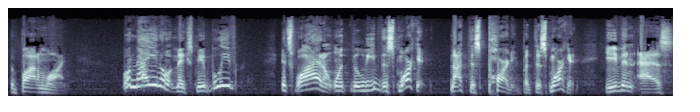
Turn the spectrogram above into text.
The bottom line well, now you know what makes me a believer. It's why I don't want to leave this market, not this party, but this market, even as,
